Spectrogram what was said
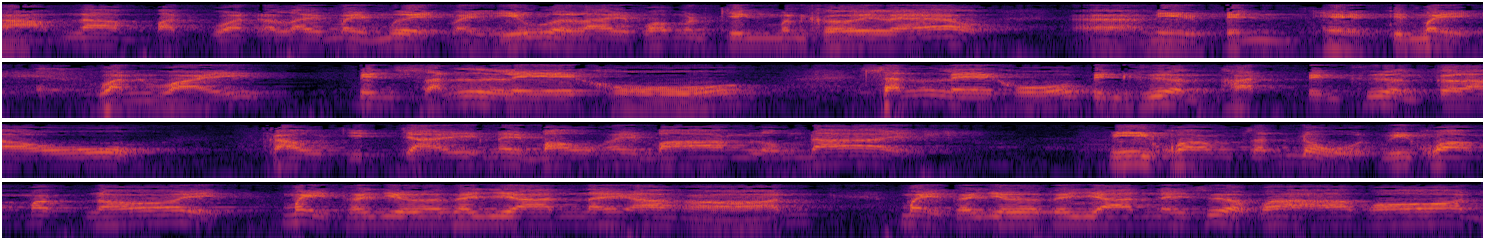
หามน้ำปัดกวาดอะไรไม่เมื่อยไม่หิวอะไร เพราะมันกินมันเคยแล้วนี่เป็นเหตุที่ไม่หวั่นไหว เป็นสันเลโข สันเลโขเป็นเครื่องขัด เป็นเครื่องเกลาเกาจิตใจให้เบาให้บางลงได้ มีความสันโดษมีความมักน้อย ไม่ทะเยอทะยานในอาหาร ไม่ทะเยอทะยานในเสื้อผ้าอาภรณ์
